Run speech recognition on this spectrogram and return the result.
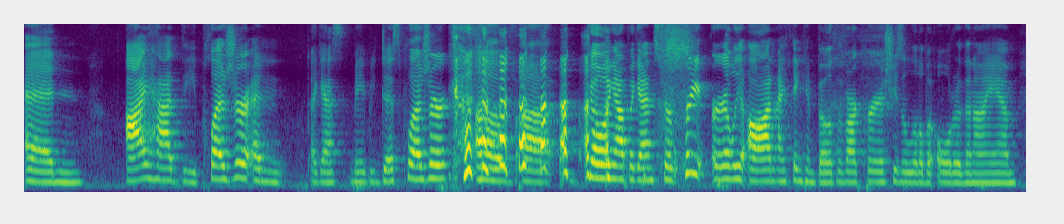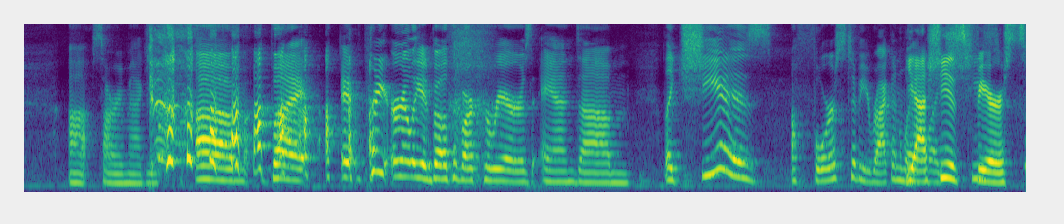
and I had the pleasure and I guess maybe displeasure of uh, going up against her pretty early on. I think in both of our careers, she's a little bit older than I am. Uh, sorry, Maggie. Um, but it, pretty early in both of our careers, and um, like she is a force to be reckoned with. Yeah, Like, she is she's- fierce.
